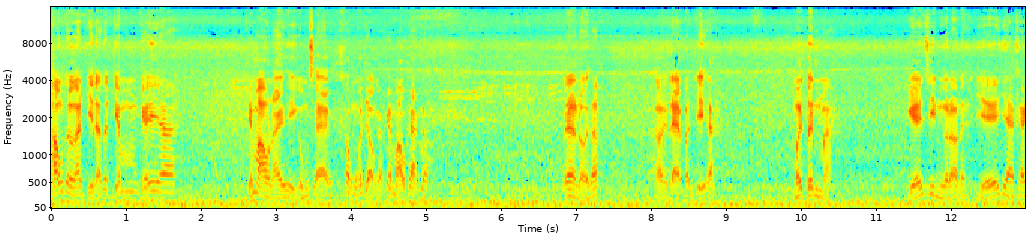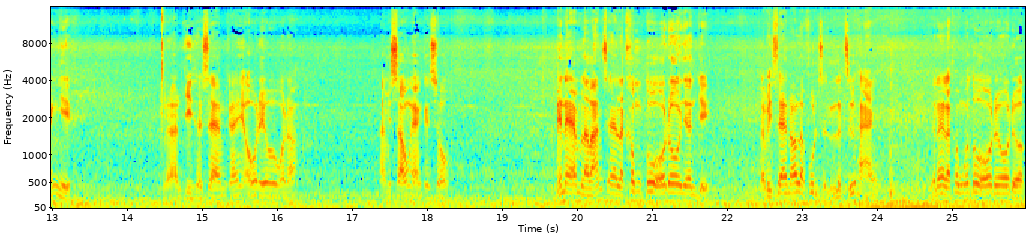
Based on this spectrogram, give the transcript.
Thông thường anh chị đã thích cái cái cái màu này thì cũng sẽ không có chọn các cái màu khác đâu. Đây là nội thất. Rồi, đẹp anh chị ha. Mới tinh mà. Ghế zin của nó này dễ da kháng nhiệt. Rồi, anh chị sẽ xem cái audio của nó. 26.000 cây số. Bên em là bán xe là không tua audio nha anh chị. Tại vì xe nó là full lịch sử hãng. Cho nên là không có tua audio được.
